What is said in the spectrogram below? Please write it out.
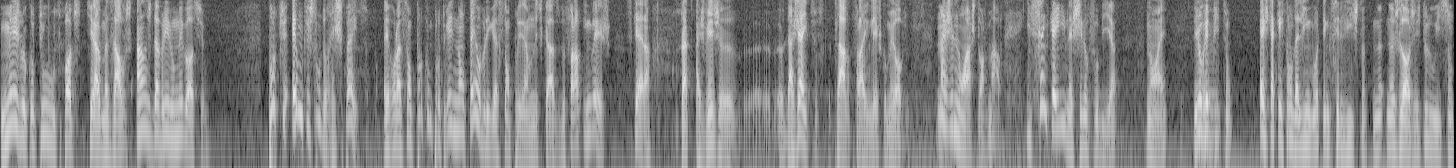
mesmo que tu, tu podes tirar umas aulas antes de abrir um negócio. Porque é uma questão de respeito em relação. Porque um português não tem obrigação, por exemplo, neste caso, de falar inglês, sequer. Portanto, às vezes eh, eh, dá jeito, claro, falar inglês, como é óbvio. Mas eu não acho normal. E sem cair na xenofobia, não é? Eu repito, esta questão da língua tem que ser vista nas lojas, tudo isso,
